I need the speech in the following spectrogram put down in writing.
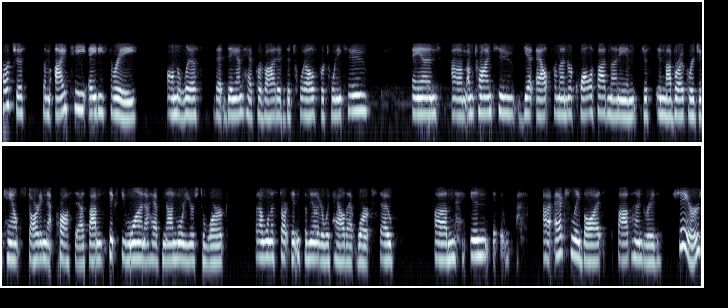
purchased some IT83 on the list that Dan had provided, the 12 for 22, and um, I'm trying to get out from under qualified money and just in my brokerage account, starting that process. I'm 61. I have nine more years to work, but I want to start getting familiar with how that works. So um, in I actually bought 500 shares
